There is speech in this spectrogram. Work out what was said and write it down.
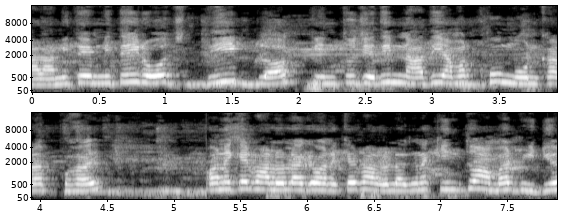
আর আমি তো এমনিতেই রোজ দিই ব্লগ, কিন্তু যেদিন না দিই আমার খুব মন খারাপ হয়। অনেকের ভালো লাগে, অনেকের ভালো লাগে না, কিন্তু আমার ভিডিও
